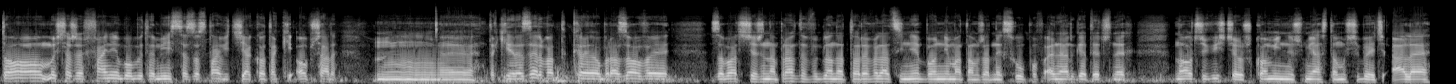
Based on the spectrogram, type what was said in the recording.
to myślę, że fajnie byłoby to miejsce zostawić jako taki obszar, mm, e, taki rezerwat krajobrazowy. Zobaczcie, że naprawdę wygląda to rewelacyjnie, bo nie ma tam żadnych słupów energetycznych. No oczywiście już komin, już miasto musi być, ale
